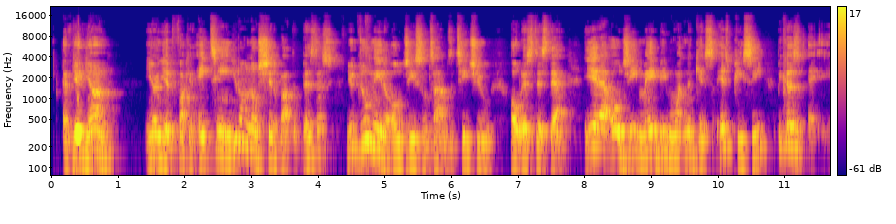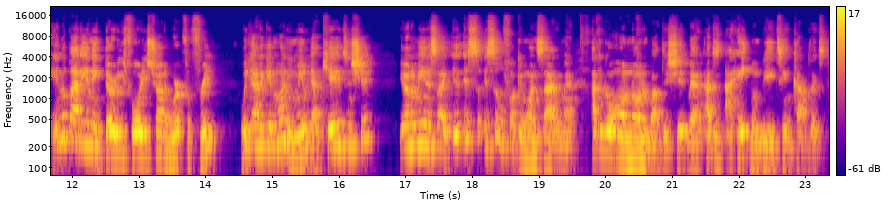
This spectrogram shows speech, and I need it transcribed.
if you're young you're in your fucking 18. You don't know shit about the business. You do need an OG sometimes to teach you, oh, this, this, that. Yeah, that OG may be wanting to get his PC because eh, ain't nobody in their 30s, 40s trying to work for free. We got to get money, man. We got kids and shit. You know what I mean? It's like it's it's so fucking one sided, man. I could go on and on about this shit, man. I just I hate when BET and Complex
